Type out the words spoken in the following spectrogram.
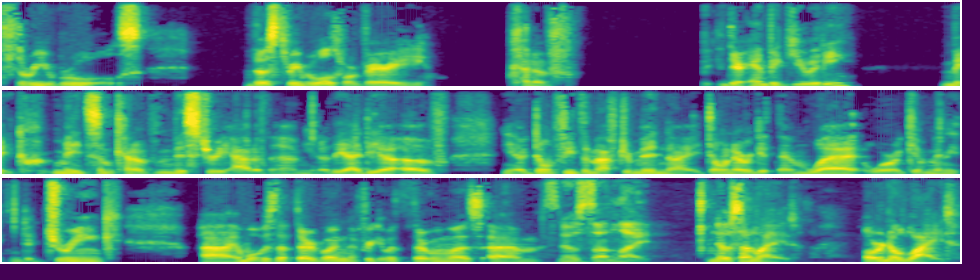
three rules, those three rules were very kind of their ambiguity made made some kind of mystery out of them. You know, the idea of you know don't feed them after midnight, don't ever get them wet or give them anything to drink. Uh, and what was the third one? I forget what the third one was. Um, it's no sunlight. No sunlight, or no light.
